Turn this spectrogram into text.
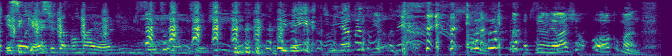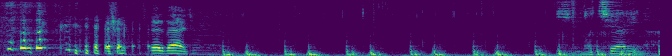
Esse como- cast tá pro maior de 18 anos, gente. E vem, e vem a Amazon também. Tá precisando relaxar um pouco, mano. Verdade. Nocciarina.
